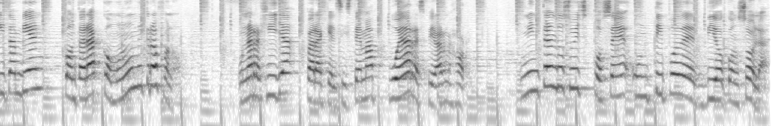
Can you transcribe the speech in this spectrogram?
y también contará con un micrófono, una rejilla para que el sistema pueda respirar mejor. Nintendo Switch posee un tipo de bioconsola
